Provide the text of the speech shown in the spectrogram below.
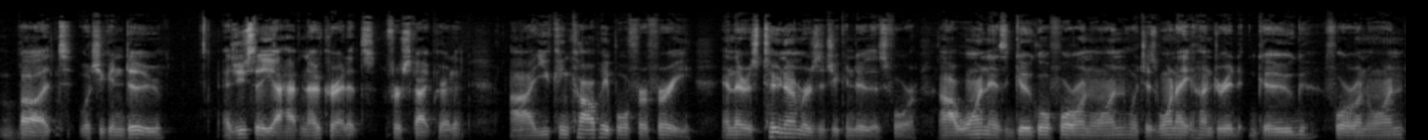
but what you can do, as you see, I have no credits for Skype credit. Uh, you can call people for free, and there's two numbers that you can do this for. Uh, one is Google 411, which is 1-800-GOOG 411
